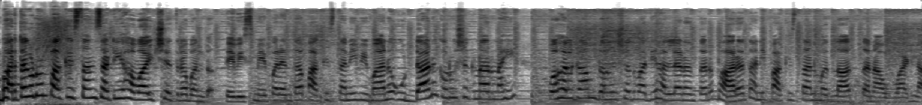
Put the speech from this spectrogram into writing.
भारताकडून पाकिस्तानसाठी हवाई क्षेत्र बंद. तेवीस मे पर्यंत पाकिस्तानी विमान उड्डाण करू शकणार नाही. पहलगाम दहशतवादी हल्ल्यानंतर भारत आणि पाकिस्तानमधला तणाव वाढला.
